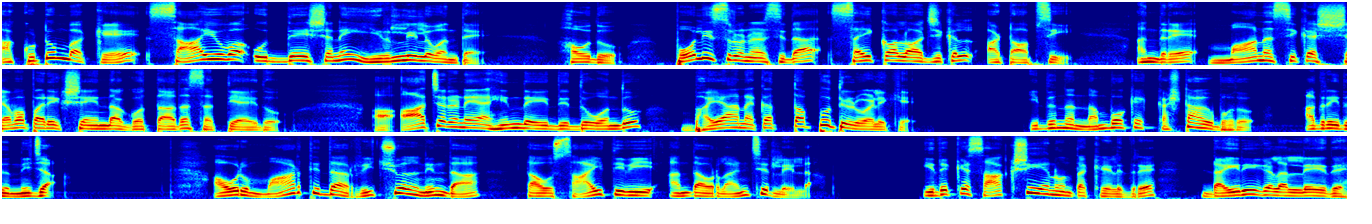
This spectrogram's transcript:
ಆ ಕುಟುಂಬಕ್ಕೆ ಸಾಯುವ ಉದ್ದೇಶನೇ ಇರ್ಲಿಲ್ಲವಂತೆ. ಹೌದು, ಪೊಲೀಸರು ನಡೆಸಿದ ಸೈಕಾಲಾಜಿಕಲ್ ಅಟಾಪ್ಸಿ, ಅಂದ್ರೆ ಮಾನಸಿಕ ಶವ ಪರೀಕ್ಷೆಯಿಂದ ಗೊತ್ತಾದ ಸತ್ಯ ಇದು. ಆ ಆಚರಣೆಯ ಹಿಂದೆ ಇದ್ದಿದ್ದು ಒಂದು ಭಯಾನಕ ತಪ್ಪು ತಿಳುವಳಿಕೆ. ಇದನ್ನ ನಂಬೋಕೆ ಕಷ್ಟ ಆಗಬಹುದು ಆದರೆ ಇದು ನಿಜ. ಅವರು ಮಾಡ್ತಿದ್ದ ರಿಚುವಲ್ನಿಂದ ತಾವು ಸಾಯ್ತೀವಿ ಅಂತ ಅವ್ರಲ್ಲಿ ಅಂಚಿರಲಿಲ್ಲ ಇದಕ್ಕೆ ಸಾಕ್ಷಿ ಏನು ಅಂತ ಕೇಳಿದ್ರೆ ಡೈರಿಗಳಲ್ಲೇ ಇದೆ.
